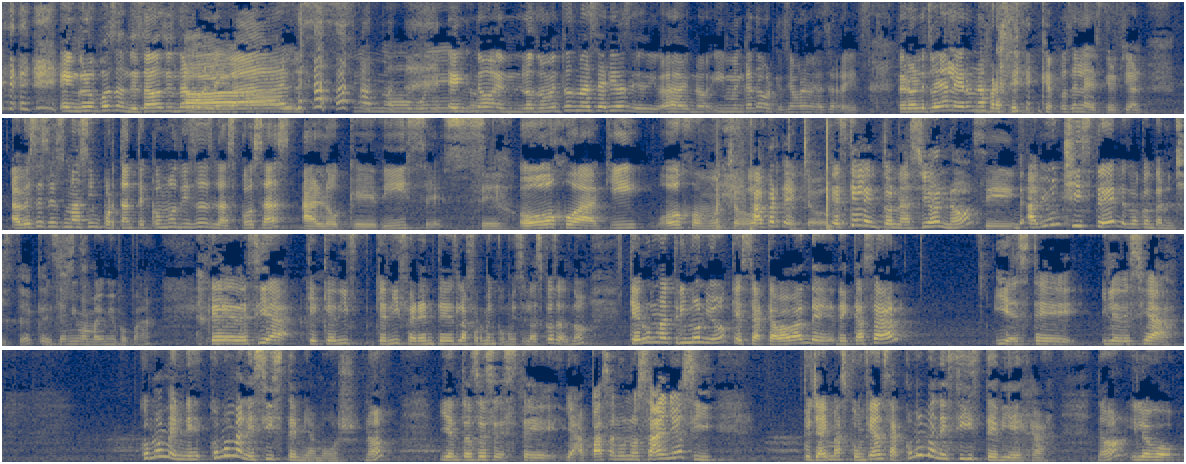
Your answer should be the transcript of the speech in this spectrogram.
en grupos donde estamos viendo algo Ay, legal. Sí, no, bueno. En, no, en los momentos más serios yo digo, ay, no, y me encanta porque siempre me hace reír. Pero les voy a leer una frase que puse en la descripción. A veces es más importante cómo dices las cosas a lo que dices. Sí. Ojo aquí, ojo mucho. ojo Aparte, mucho, es que la entonación, ¿no? Sí. Había un chiste, les voy a contar un chiste, que decía mi mamá y mi papá, que decía que qué dif- diferente es la forma en cómo dice las cosas, ¿no? Que era un matrimonio que se acababan de, de casar y este y le decía, ¿cómo, amane- ¿cómo amaneciste, mi amor? ¿No? Y entonces, este, ya pasan unos años y pues ya hay más confianza. ¿Cómo amaneciste, vieja? ¿No? Y luego,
